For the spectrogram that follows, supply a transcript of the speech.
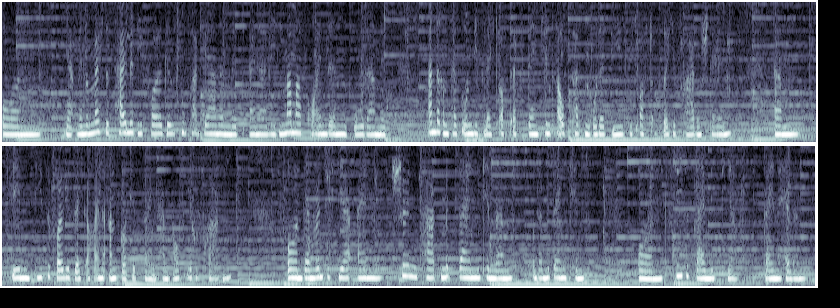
Und ja, wenn du möchtest, teile die Folge super gerne mit einer lieben Mama-Freundin oder mit anderen Personen, die vielleicht oft auf dein Kind aufpassen oder die sich oft auch solche Fragen stellen. Ähm, denen diese Folge vielleicht auch eine Antwort jetzt sein kann auf ihre Fragen. Und dann wünsche ich dir einen schönen Tag mit deinen Kindern oder mit deinem Kind. Und Friede sei mit dir, deine Helen.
